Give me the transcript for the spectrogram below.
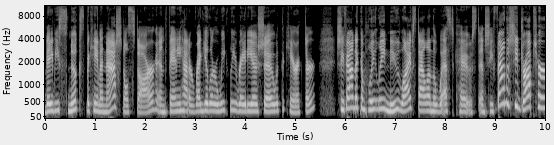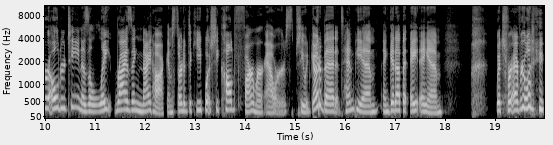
Baby Snooks became a national star, and Fanny had a regular weekly radio show with the character. She found a completely new lifestyle on the West Coast, and she found that she dropped her old routine as a late rising nighthawk and started to keep what she called farmer hours. She would go to bed at 10 p.m. and get up at 8 a.m., which for everyone who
